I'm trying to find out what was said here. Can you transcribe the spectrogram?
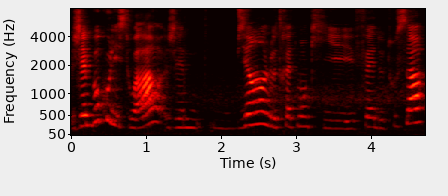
j'aime beaucoup l'histoire, j'aime bien le traitement qui est fait de tout ça,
